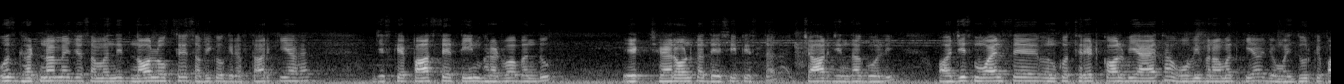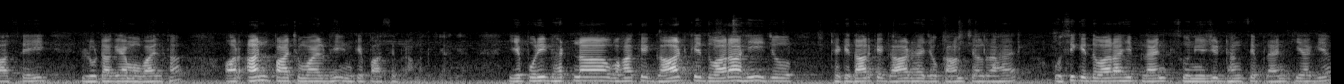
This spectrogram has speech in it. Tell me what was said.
उस घटना में जो संबंधित नौ लोग थे, सभी को गिरफ़्तार किया है, जिसके पास से तीन भरटवा बंदूक, एक छः राउंड का देसी पिस्तल चार ज़िंदा गोली और जिस मोबाइल से उनको थ्रेट कॉल भी आया था, वो भी बरामद किया, जो मजदूर के पास से ही लूटा गया मोबाइल था और अन्य पाँच मोबाइल भी इनके पास से बरामद किया गया। ये पूरी घटना वहाँ के गार्ड के द्वारा ही जो ठेकेदार के गार्ड है जो काम चल रहा है। उसी के द्वारा ही प्लान सुनियोजित ढंग से प्लान किया गया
